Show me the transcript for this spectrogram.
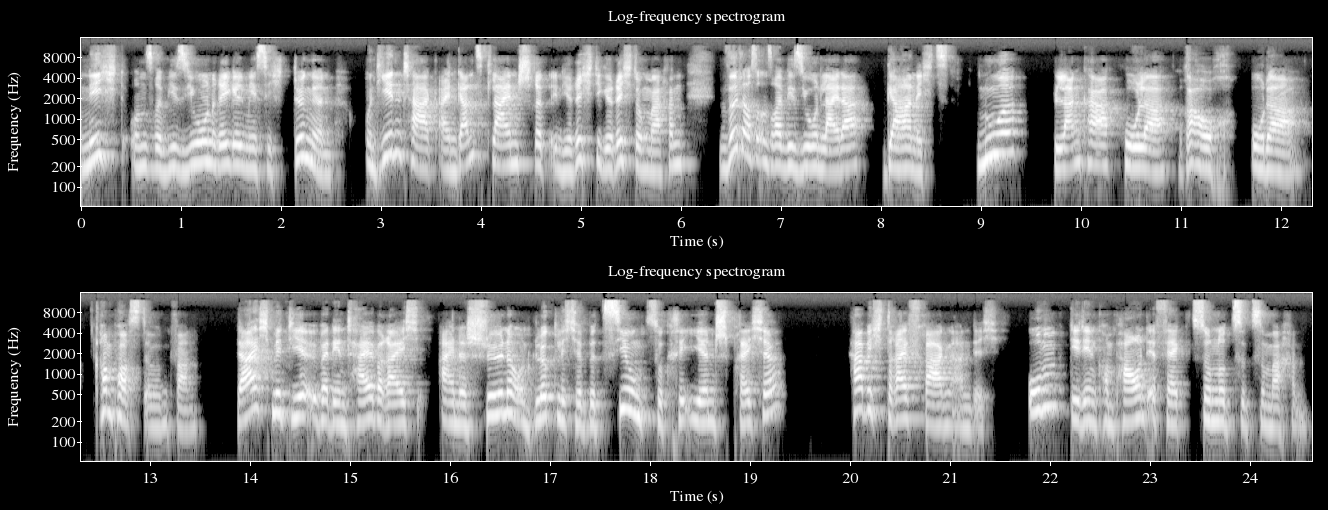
nicht unsere Vision regelmäßig düngen und jeden Tag einen ganz kleinen Schritt in die richtige Richtung machen, wird aus unserer Vision leider gar nichts. Nur blanker, hohler Rauch oder Kompost irgendwann. Da ich mit dir über den Teilbereich eine schöne und glückliche Beziehung zu kreieren spreche, habe ich drei Fragen an dich, um dir den Compound-Effekt zunutze zu machen.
